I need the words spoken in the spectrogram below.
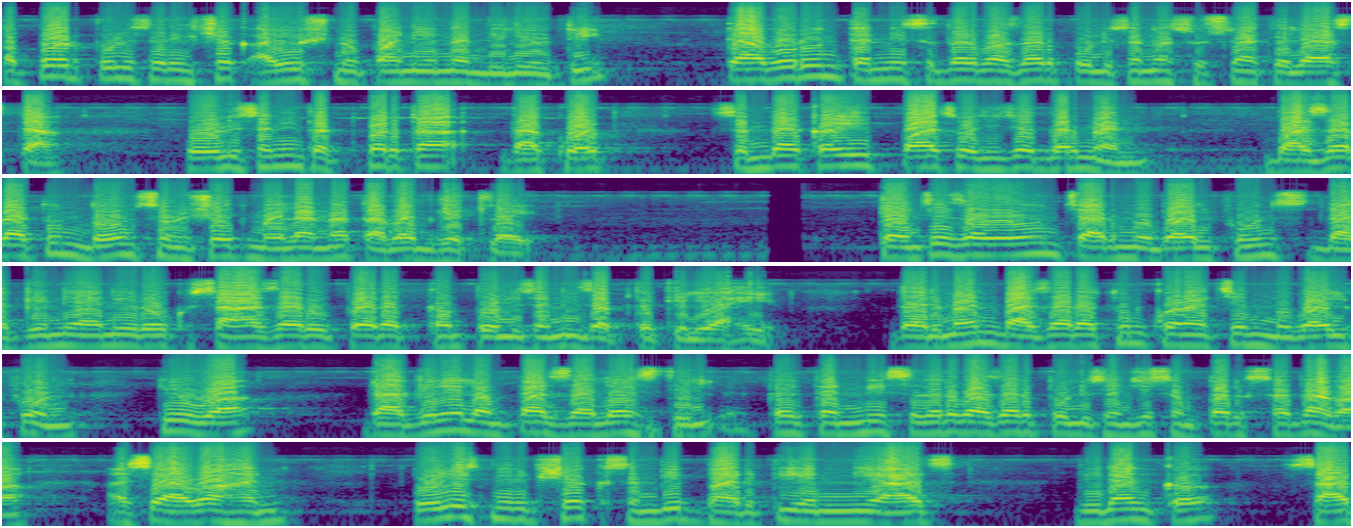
अपर पोलीस अधीक्षक आयुष नोपानी यांना दिली होती. त्यावरून त्यांनी सदर बाजार पोलिसांना सूचना केल्या असता पोलिसांनी तत्परता दाखवत संध्याकाळी पाच वाजेच्या दरम्यान बाजारातून दोन संशयित महिलांना ताब्यात घेतलंय. त्यांच्याजवळून चार मोबाईल फोन्स दागिने आणि रोख सहा हजार रुपये रक्कम पोलिसांनी जप्त केली आहे. दरम्यान बाजारातून कोणाचे मोबाईल फोन किंवा दागिने लंपास झाले असतील तर त्यांनी सदर बाजार पोलिसांशी संपर्क साधावा असे आवाहन पोलीस निरीक्षक संदीप भारती यांनी आज दिनांक सात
